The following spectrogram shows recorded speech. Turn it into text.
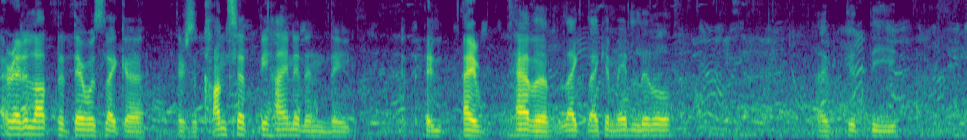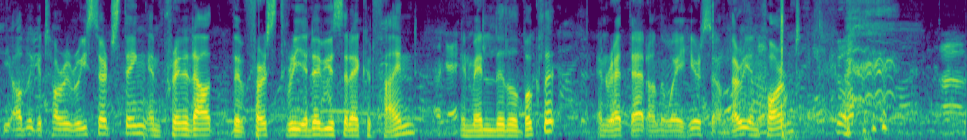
I read a lot that there was like a there's a concept behind it, and they, they I have a like like I made a little. I did the the obligatory research thing and printed out the first three interviews that I could find Okay. and made a little booklet and read that on the way here. So I'm very informed. Cool. um,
